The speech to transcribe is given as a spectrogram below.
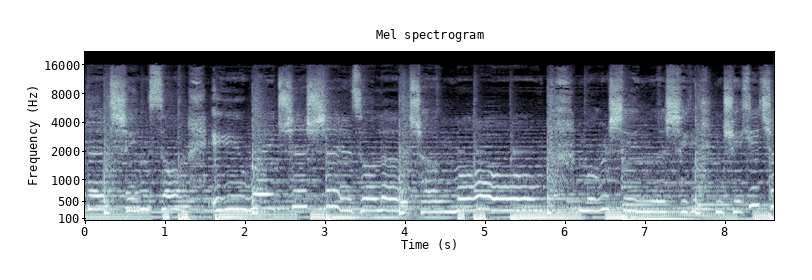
的轻松，以为只是做了场梦，梦醒了心却依旧。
